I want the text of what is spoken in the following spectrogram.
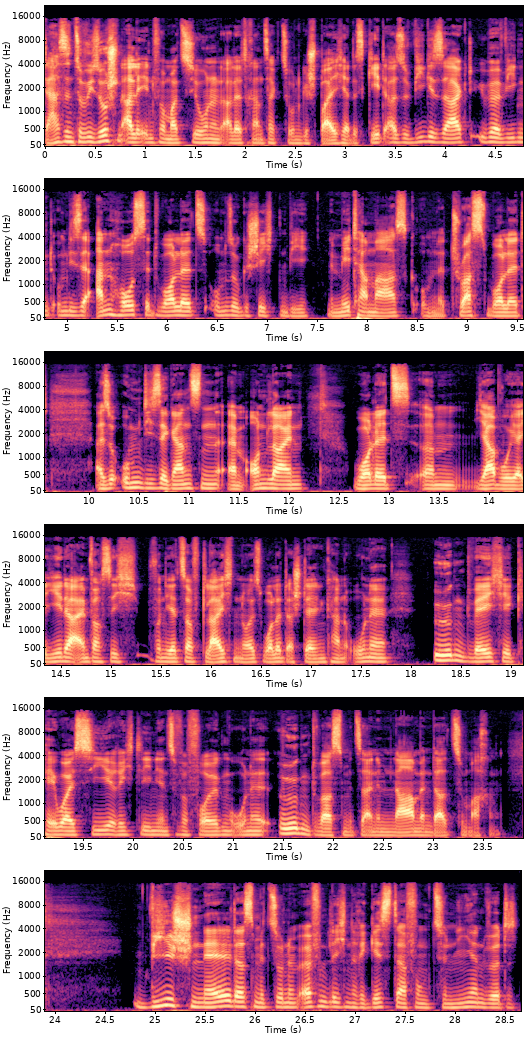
da sind sowieso schon alle Informationen und alle Transaktionen gespeichert. Es geht also, wie gesagt, überwiegend um diese unhosted Wallets, um so Geschichten wie eine Metamask, um eine Trust Wallet, also um diese ganzen ähm, Online- Wallets, ähm, ja, wo ja jeder einfach sich von jetzt auf gleich ein neues Wallet erstellen kann, ohne irgendwelche KYC-Richtlinien zu verfolgen, ohne irgendwas mit seinem Namen da zu machen. Wie schnell das mit so einem öffentlichen Register funktionieren wird,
